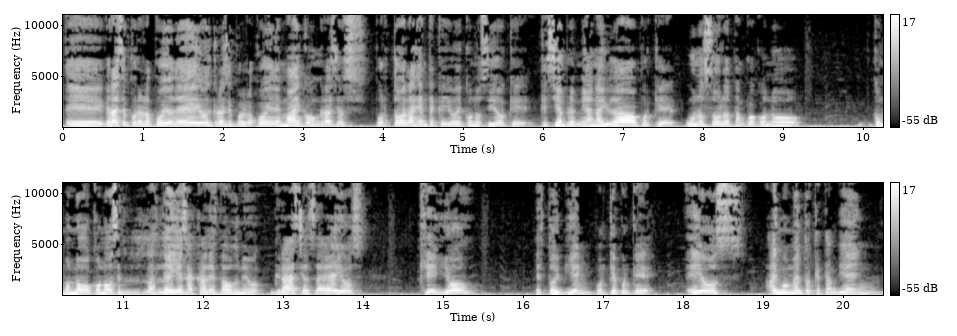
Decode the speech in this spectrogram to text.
eh, gracias por el apoyo de ellos, gracias por el apoyo de Michael, gracias por toda la gente que yo he conocido que, que siempre me han ayudado porque uno solo tampoco no, como no conoce las leyes acá de Estados Unidos, gracias a ellos que yo estoy bien. ¿Por qué? Porque ellos, hay momentos que también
